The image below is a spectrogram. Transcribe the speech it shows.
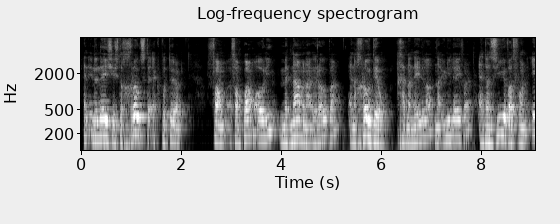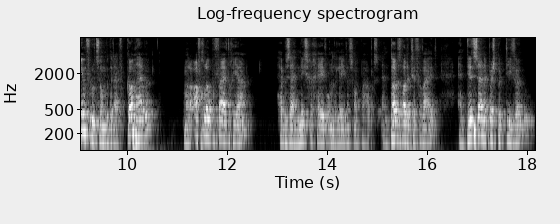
En Indonesië is de grootste exporteur van, van palmolie, met name naar Europa. En een groot deel gaat naar Nederland, naar Unilever. En dan zie je wat voor een invloed zo'n bedrijf kan hebben. Maar de afgelopen 50 jaar hebben zij niks gegeven om de levens van papers. En dat is wat ik ze verwijt. En dit zijn de perspectieven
